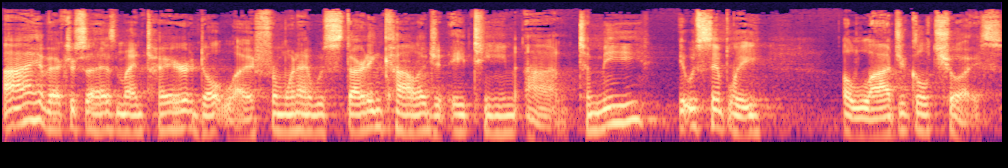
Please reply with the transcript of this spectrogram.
I have exercised my entire adult life from when I was starting college at 18 on. To me, it was simply a logical choice.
